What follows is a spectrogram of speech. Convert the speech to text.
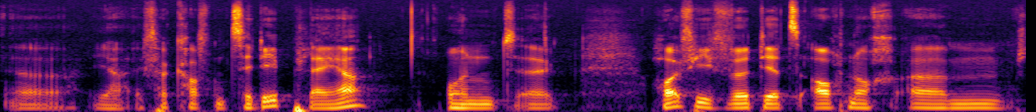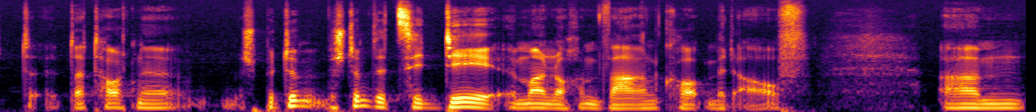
äh, ja, ihr verkauft einen CD-Player und äh, häufig wird jetzt auch noch, ähm, da taucht eine bestimmte CD immer noch im Warenkorb mit auf. Ähm,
